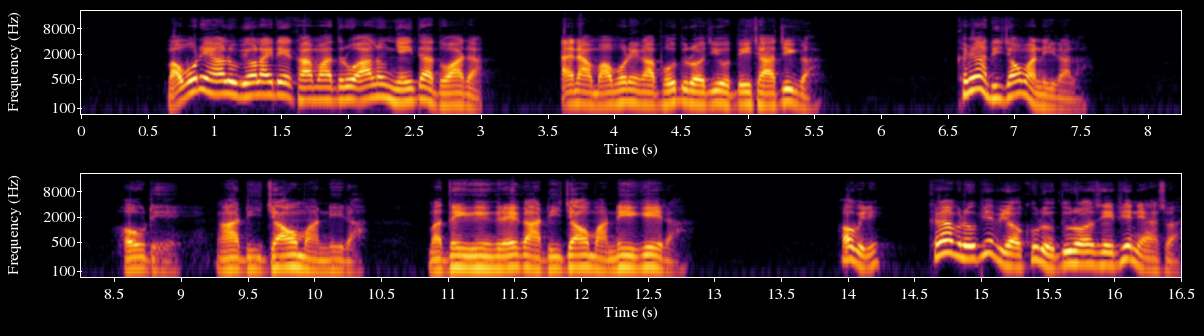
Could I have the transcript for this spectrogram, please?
။ မောင်ဘိုးတင်အားလို့ပြောလိုက်တဲ့အခါမှာသူတို့အားလုံးငြိမ်သက်သွားကြ။အဲနောက်မောင်ဘိုးတင်ကဖိုးသူတော်ကြီးကိုတေချာကြည့်ကခင်ဗျဒီเจ้าမှာနေတာလား။ ဟုတ်တယ်ငါဒီเจ้าမှာနေတာမသေးခင်ကလေးကဒီเจ้าမှာနေခဲ့တာ။ဟုတ်ပြီလေခင်ဗျဘယ်လိုဖြစ်ပြီးတော့အခုလိုသူတော်စီဖြစ်နေရဆိုတာ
